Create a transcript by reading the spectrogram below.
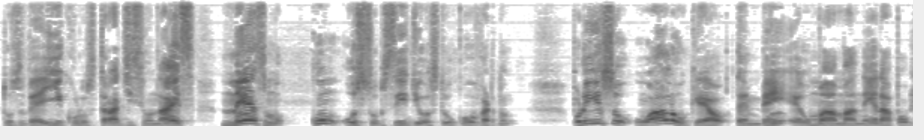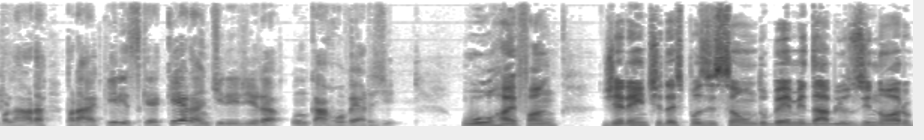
dos veículos tradicionais, mesmo com os subsídios do governo. Por isso, o aluguel também é uma maneira popular para aqueles que queiram dirigir um carro verde. Wu Haifang, gerente da exposição do BMW Zinoro,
